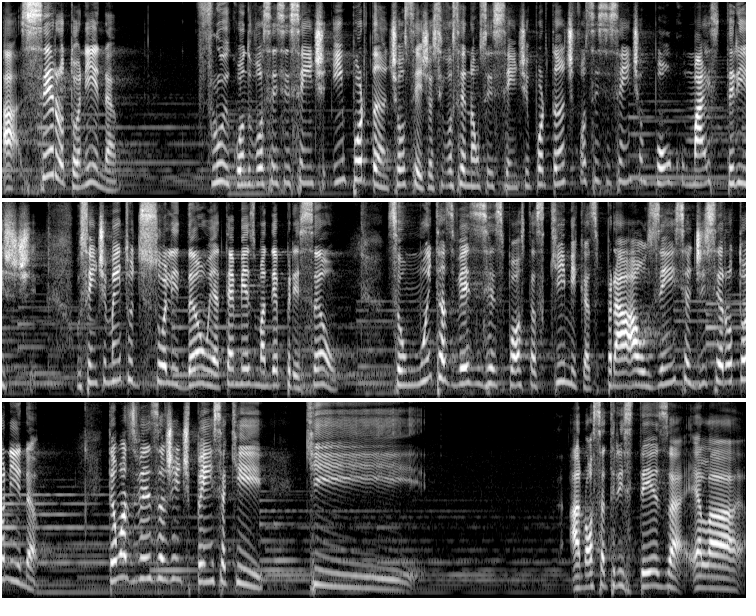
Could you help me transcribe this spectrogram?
A serotonina flui quando você se sente importante, ou seja, se você não se sente importante, você se sente um pouco mais triste. O sentimento de solidão e até mesmo a depressão são muitas vezes respostas químicas para a ausência de serotonina. Então, às vezes a gente pensa que que a nossa tristeza ela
